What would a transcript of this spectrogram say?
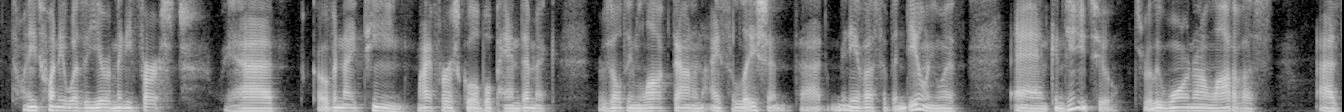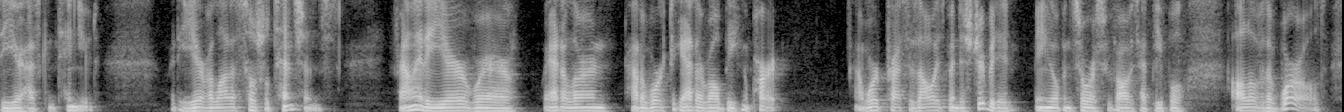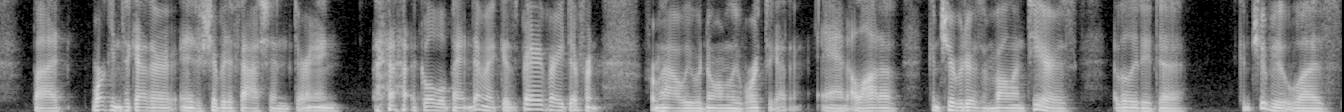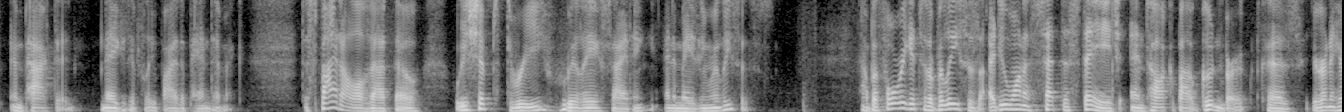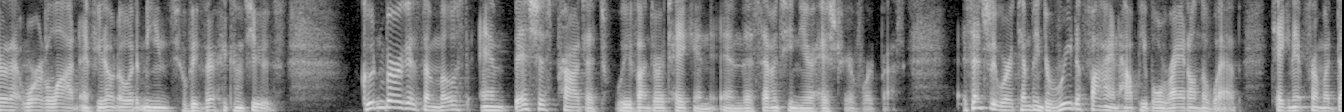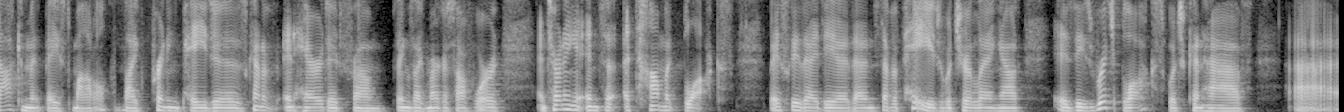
2020 was a year of many firsts. We had COVID 19, my first global pandemic, resulting lockdown and isolation that many of us have been dealing with and continue to. It's really worn on a lot of us as the year has continued. We had a year of a lot of social tensions. Finally, had a year where we had to learn how to work together while being apart. WordPress has always been distributed. Being open source, we've always had people all over the world. But working together in a distributed fashion during a global pandemic is very, very different from how we would normally work together. And a lot of contributors and volunteers' ability to contribute was impacted negatively by the pandemic. Despite all of that, though, we shipped three really exciting and amazing releases. Now, before we get to the releases, I do want to set the stage and talk about Gutenberg because you're going to hear that word a lot. And if you don't know what it means, you'll be very confused. Gutenberg is the most ambitious project we've undertaken in the 17 year history of WordPress. Essentially, we're attempting to redefine how people write on the web, taking it from a document based model, like printing pages, kind of inherited from things like Microsoft Word, and turning it into atomic blocks. Basically, the idea that instead of a page, which you're laying out is these rich blocks, which can have uh,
